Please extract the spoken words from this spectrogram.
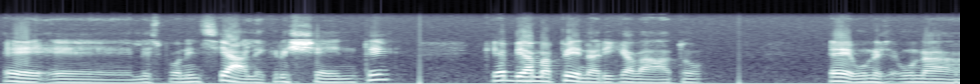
è, è l'esponenziale crescente che abbiamo appena ricavato. È un, una,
